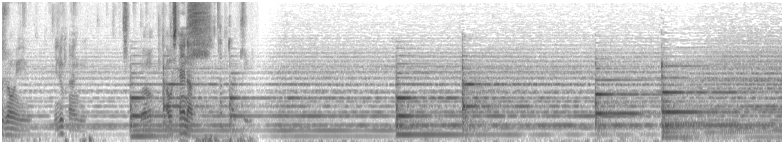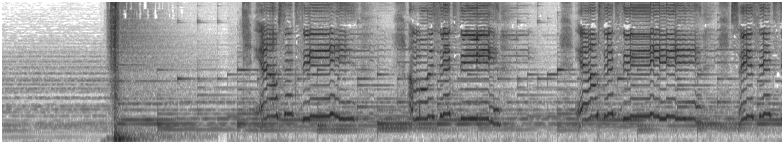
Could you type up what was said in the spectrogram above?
What's wrong with you? You look angry. Well, I was kind of. Stop talking. Yeah, I'm sexy. I'm only 16. Yeah, I'm 16. Sweet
